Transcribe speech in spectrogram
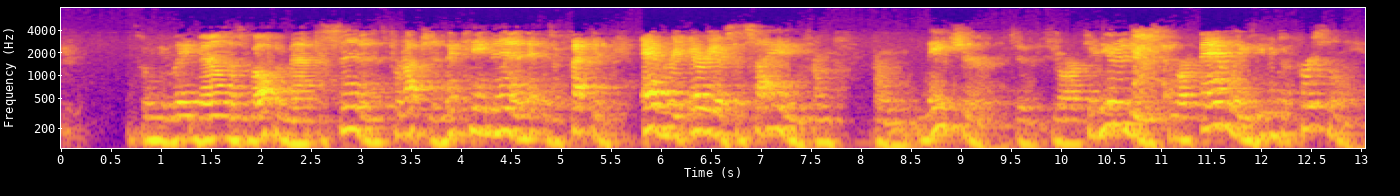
It's when we laid down this welcome mat to sin and its corruption. And it came in and it has affected every area of society from, from nature to, to our communities, to our families, even to personally.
